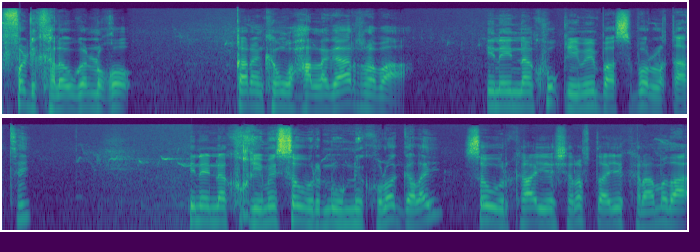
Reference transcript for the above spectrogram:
fadhi kale uga noqo. Qarankan waxaa lagaa rabaa inaynaan ku qiimayn baasabor la qaatay. Inaynaan ku qiimayn sawir uu ninkula galay. Sawirkaa iyo sharaftaa iyo karaamada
